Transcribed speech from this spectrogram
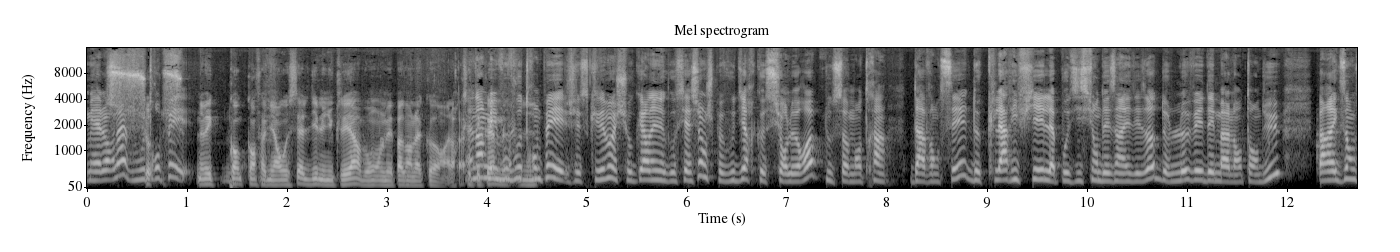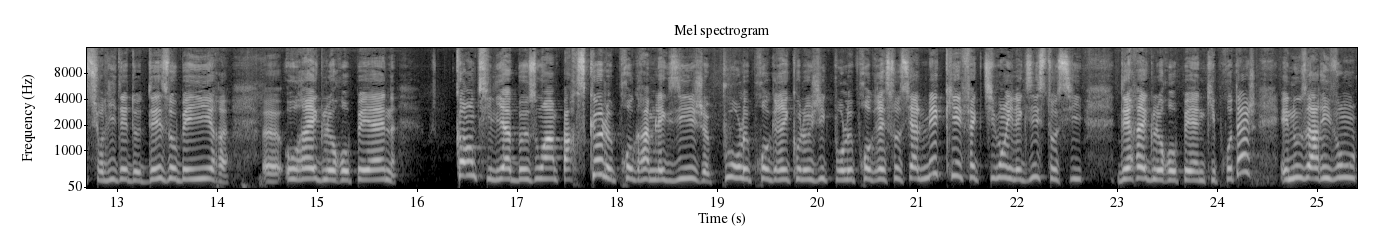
Mais alors là, vous vous trompez. Non, mais quand, quand, Fabien Roussel dit le nucléaire, bon, on ne le met pas dans l'accord. Ah non, mais même... vous vous trompez. Excusez-moi, je suis au cœur des négociations. Je peux vous dire que sur l'Europe, nous sommes en train d'avancer, de clarifier la position des uns et des autres, de lever des malentendus. Par exemple, sur l'idée de désobéir euh, aux règles européennes quand il y a besoin, parce que le programme l'exige pour le progrès écologique, pour le progrès social, mais qu'effectivement il existe aussi des règles européennes qui protègent. Et nous arrivons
